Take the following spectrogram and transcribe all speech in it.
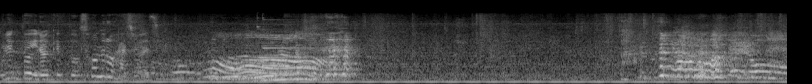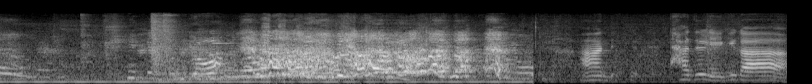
우린 또 이렇게 또 손으로 가져야지. 아, 네. 다들 얘기가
